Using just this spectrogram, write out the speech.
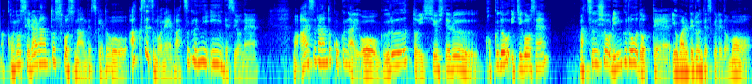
まこのセララントスフォスなんですけど、アクセスもね、抜群にいいんですよね。アイスランド国内をぐるーっと一周してる国道1号線、まあ、通称リングロードって呼ばれてるんですけれども、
